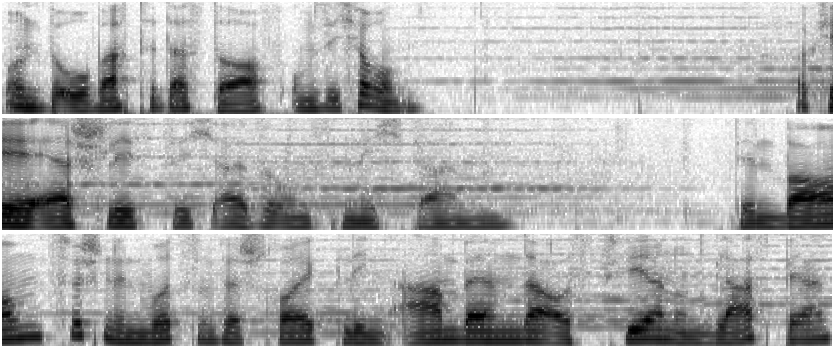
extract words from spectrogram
und beobachtet das Dorf um sich herum. Okay, er schließt sich also uns nicht an. Den Baum zwischen den Wurzeln verstreut liegen Armbänder aus Zwirn und Glasperlen,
